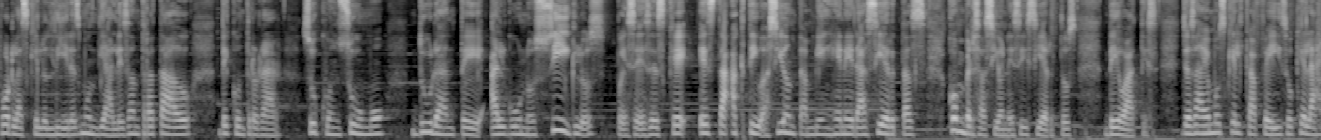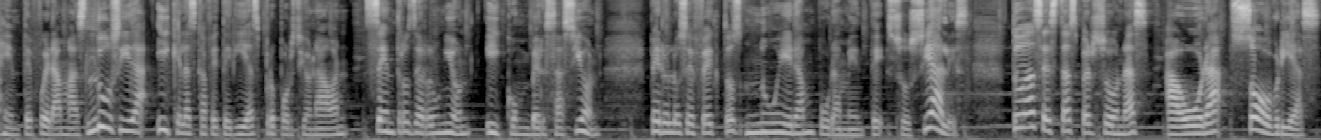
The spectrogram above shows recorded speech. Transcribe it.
por las que los líderes mundiales han tratado de controlar su consumo durante algunos siglos, pues es, es que esta activación también genera ciertas conversaciones y ciertos debates. Ya sabemos que el café hizo que la gente fuera más lúcida y que las cafeterías proporcionaban centros de reunión y conversación pero los efectos no eran puramente sociales. Todas estas personas, ahora sobrias,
